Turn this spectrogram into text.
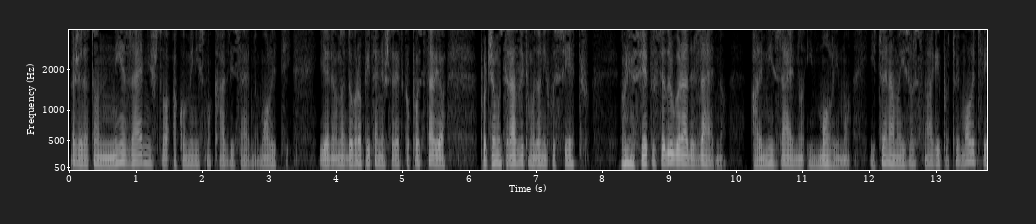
Kaže da to nije zajedništvo ako mi nismo kadri zajedno moliti. Jer ono dobro pitanje što je netko postavio, po čemu se razlikamo od onih u svijetu. Oni u svijetu sve drugo rade zajedno, ali mi zajedno i molimo. I to je nama izvor snage po toj molitvi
